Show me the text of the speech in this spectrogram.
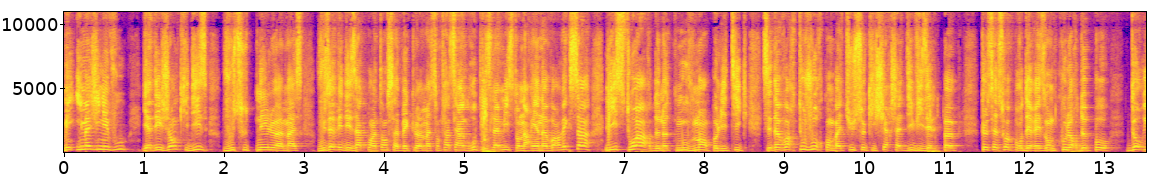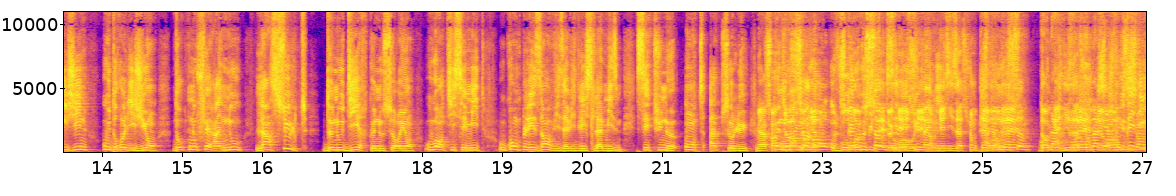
Mais imaginez-vous, il y a des gens qui disent vous soutenez le Hamas, vous avez des accointances avec le Hamas. Enfin, c'est un groupe islamiste, on n'a rien à voir avec ça. L'histoire de notre mouvement politique, c'est d'avoir toujours combattu ceux qui cherchent à diviser le peuple, que ce soit pour des raisons de couleur de peau, d'origine ou de religion. Donc nous faire à nous l'insulte de nous dire que nous serions ou antisémites ou complaisants vis-à-vis de l'islamisme, c'est une honte absolue. Mais à Ce que nous sommes- ce vous que nous refusez sommes, de c'est des qualifier une organisation terroriste d'organisation terroriste. je vous ai dit-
